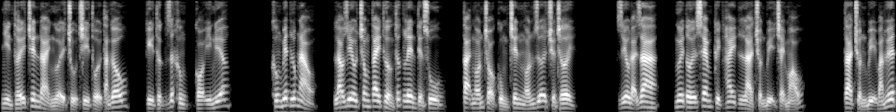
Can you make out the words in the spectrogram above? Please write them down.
nhìn thấy trên đài người chủ trì thổi tán gẫu, kỳ thực rất không có ý nghĩa. Không biết lúc nào lao diêu trong tay thưởng thức lên tiền xu tại ngón trỏ cùng trên ngón giữa chuyển chơi. Diêu đại gia ngươi tới xem kịch hay là chuẩn bị chảy máu? Ta chuẩn bị bán huyết.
